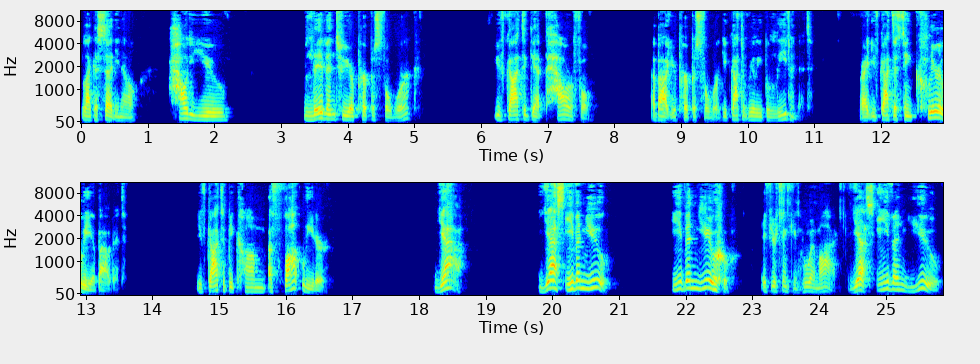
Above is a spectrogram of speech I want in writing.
like I said, you know, how do you live into your purposeful work? You've got to get powerful about your purposeful work. You've got to really believe in it, right? You've got to think clearly about it. You've got to become a thought leader yeah. Yes, even you. Even you. If you're thinking, who am I? Yes, even you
